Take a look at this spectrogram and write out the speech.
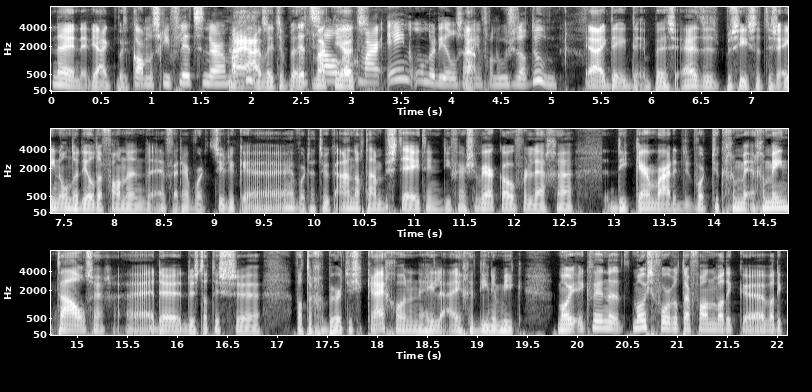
Nee, nee ja, ik, het kan misschien flitsender, maar nou ja, weet je, het, het maakt niet ook maar één onderdeel zijn van hoe ze dat doen. Ja, ik denk, ik denk het is, precies, het is één onderdeel daarvan en, en verder wordt natuurlijk, uh, wordt natuurlijk aandacht aan besteed in diverse werkoverleggen. Die kernwaarde die wordt natuurlijk gemeentaal zeggen, uh, de, dus dat is uh, wat er gebeurt. Dus je krijgt gewoon een hele eigen dynamiek. Mooi, ik vind het mooiste voorbeeld daarvan, wat ik, wat ik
